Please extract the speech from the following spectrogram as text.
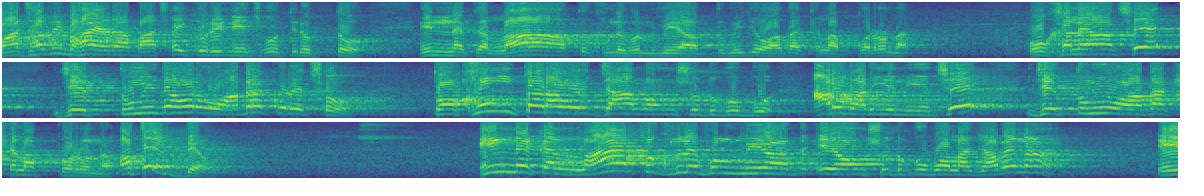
মাঝাবি ভাইয়েরা বাছাই করে নিয়েছে অতিরিক্ত। ইন্নাকা তুমি যে ওয়াদা খেলাপ করো না। ওখানে আছে যে তুমি দেওয়ার ওয়াদা করেছ, তখন তারা ওই জাল অংশটুকু আরও বাড়িয়ে নিয়েছে যে তুমি ওয়াদা খেলাপ করো না, অতএব দেও। ইন্নাকা লা তুখলিফুল মিয়াদ এই অংশটুকু বলা যাবে না। এই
